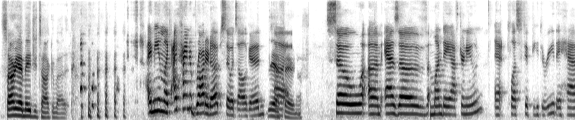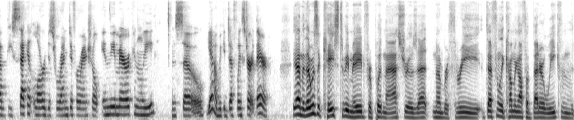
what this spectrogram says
Sorry I made you talk about it. I mean, like, I kind of brought it up, so it's all good. Yeah, uh, fair enough. So um, as of Monday afternoon, at plus 53, they have the second largest run differential in the American League. And so, yeah, we could definitely start there. Yeah, I mean, there was a case to be made for putting the Astros at number three. Definitely coming off a better week than the,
